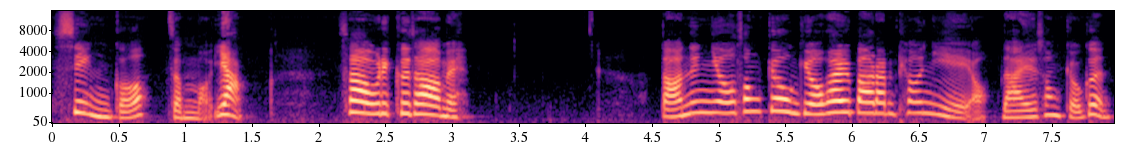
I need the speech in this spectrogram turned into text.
싱거 점뭐양 자, 우리 그 다음에 나는요 성격이 활발한 편이에요. 나의 성격은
